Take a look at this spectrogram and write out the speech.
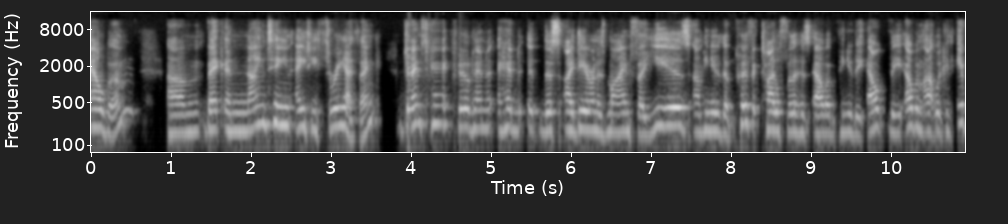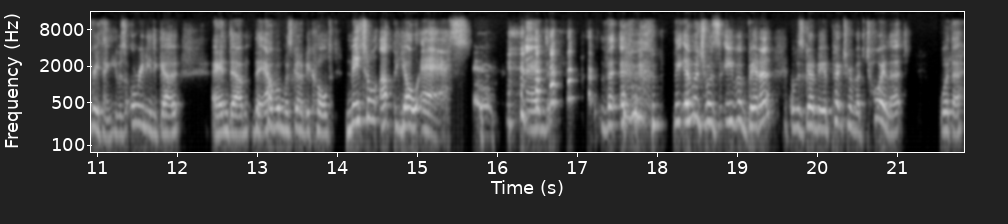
album um, back in 1983, I think. James Hetfield had, had this idea in his mind for years. Um, he knew the perfect title for his album. He knew the al- the album artwork and everything. He was all ready to go, and um, the album was going to be called "Metal Up Yo Ass." and the the image was even better. It was going to be a picture of a toilet with a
